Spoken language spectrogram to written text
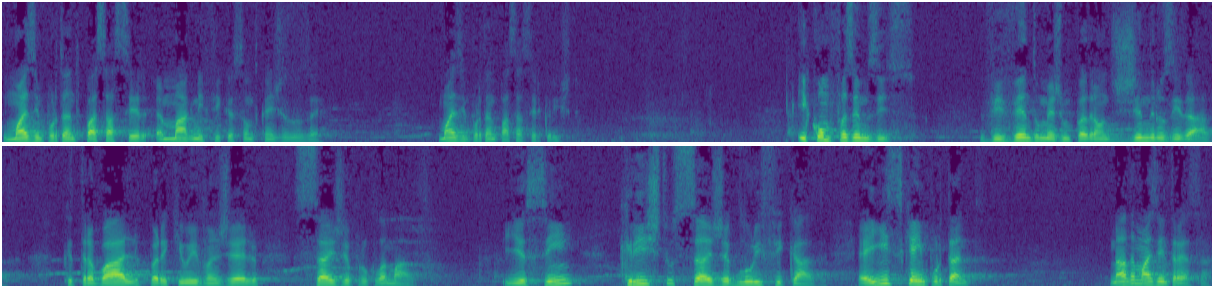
o mais importante passa a ser a magnificação de quem Jesus é. O mais importante passa a ser Cristo. E como fazemos isso? Vivendo o mesmo padrão de generosidade que trabalhe para que o Evangelho seja proclamado. E assim Cristo seja glorificado. É isso que é importante. Nada mais interessa.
